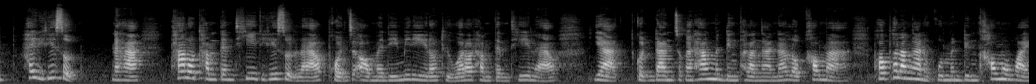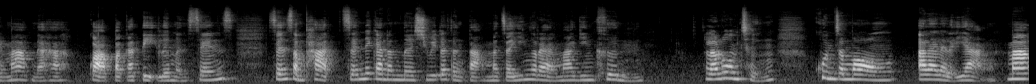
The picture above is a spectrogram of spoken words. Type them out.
ำให้ดีที่สุดนะคะ ถ้าเราทำเต็มที่ดีที่สุดแล้ว ผลจะออกมาดีไม่ดีเราถือว่าเราทำเต็มที่แล้ว อย่ากดดันจนกระทั่งมันดึงพลังงานด้านลบเข้ามา เพราะพลังงานของคุณมันดึงเข้ามาไวมากนะคะ กว่าปกติเลยเหมือนเซนส์เซนส์สัมผัสเซนส์ในการดำเนินชีวิตอะไรต่างๆ มันจะยิ่งแรงมากยิ่งขึ้น แล้วรวมถึงคุณจะมองอะไรหลาย ๆ อย่างมาก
